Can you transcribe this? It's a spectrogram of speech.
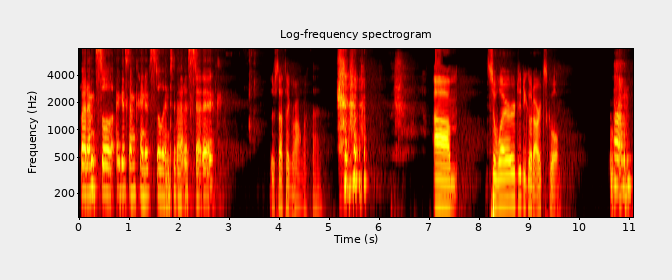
But I'm still, I guess I'm kind of still into that aesthetic. There's nothing wrong with that. Um, so where did you go to art school? um,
